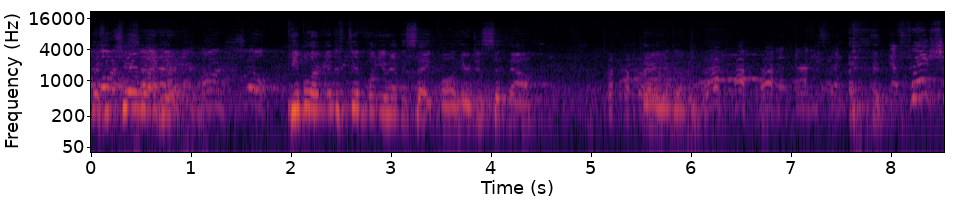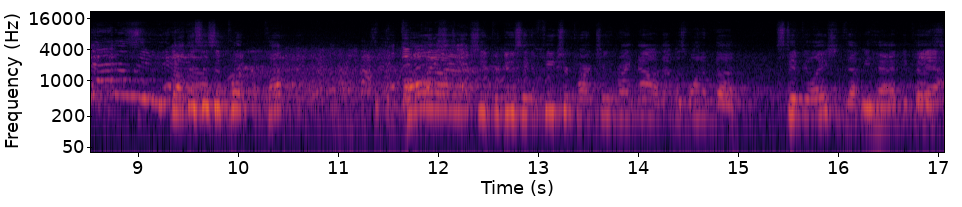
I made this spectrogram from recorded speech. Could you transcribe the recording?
There's a chair right here. Marshall. People are interested in what you have to say, Paul. Here, just sit down. There you go. Fresh out No, this is important. Paul, Paul and I are actually producing a feature cartoon right now, and that was one of the stipulations that we had because Yeah.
